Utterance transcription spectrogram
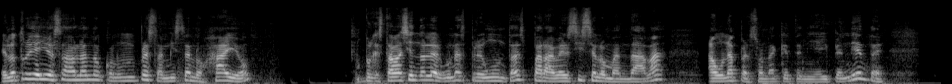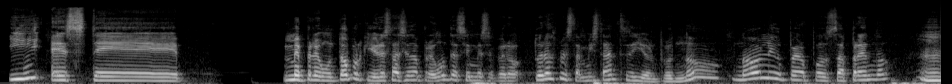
El otro día yo estaba hablando con un prestamista en Ohio. Porque estaba haciéndole algunas preguntas para ver si se lo mandaba a una persona que tenía ahí pendiente. Y este me preguntó porque yo le estaba haciendo preguntas y me dice, pero tú eras prestamista antes y yo, pues no, no, le digo, pero pues aprendo, Mm.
